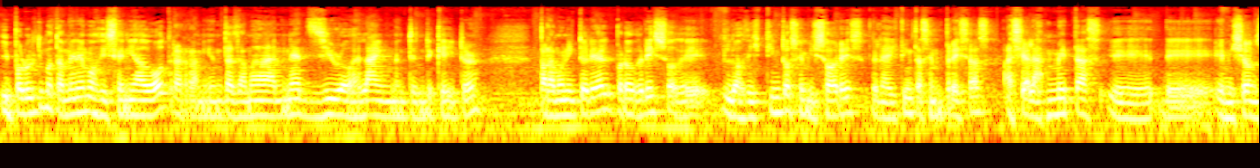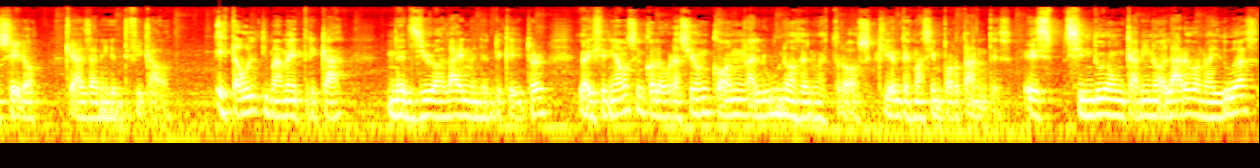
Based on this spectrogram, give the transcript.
y por último también hemos diseñado otra herramienta llamada Net Zero Alignment Indicator para monitorear el progreso de los distintos emisores de las distintas empresas hacia las metas eh, de emisión cero que hayan identificado. Esta última métrica, Net Zero Alignment Indicator, la diseñamos en colaboración con algunos de nuestros clientes más importantes. Es sin duda un camino largo, no hay dudas,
